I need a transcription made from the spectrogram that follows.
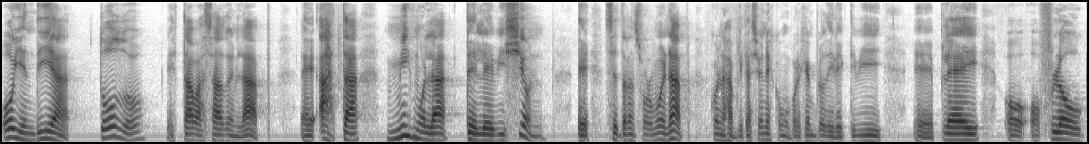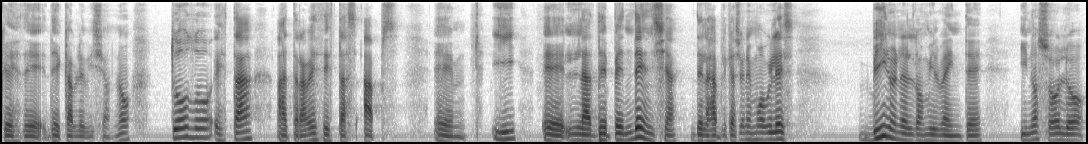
Hoy en día todo está basado en la app. Eh, hasta mismo la televisión se transformó en app con las aplicaciones como por ejemplo DirecTV Play o, Flow, que es de, cablevisión. ¿no? Todo está a través de estas apps. y la dependencia de las aplicaciones móviles vino en el 2020 y no solo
